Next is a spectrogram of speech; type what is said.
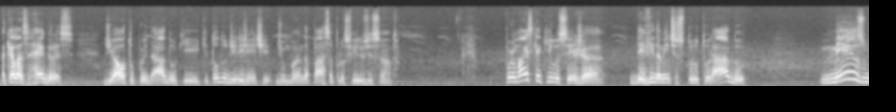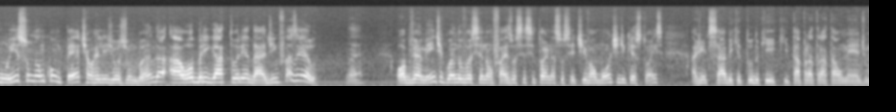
aquelas regras de autocuidado que, que todo dirigente de Umbanda passa para os filhos de santo. Por mais que aquilo seja devidamente estruturado, mesmo isso não compete ao religioso de Umbanda a obrigatoriedade em fazê-lo. Né? Obviamente, quando você não faz, você se torna suscetível a um monte de questões. A gente sabe que tudo que está para tratar um médium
